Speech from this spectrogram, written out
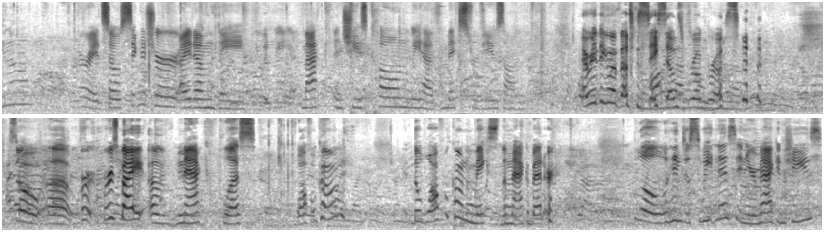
You know. All right. So signature item, the mac and cheese cone. We have mixed reviews on. Everything I'm about to say sounds real gross. so, uh, fir- first bite of mac plus waffle cone. The waffle cone makes the mac better. A little hint of sweetness in your mac and cheese.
